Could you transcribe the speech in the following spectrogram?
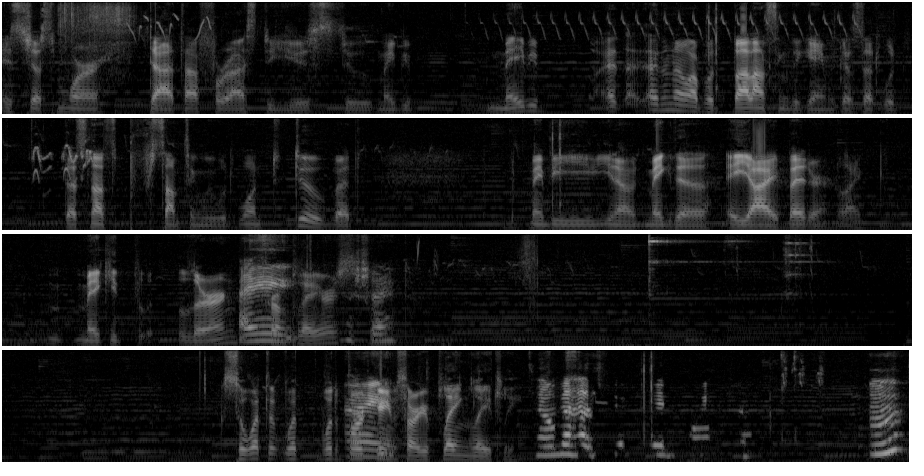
it's just more data for us to use to maybe maybe I, I- I don't know about balancing the game because that would that's not something we would want to do but but maybe you know make the AI better like make it l- learn from players for sure. right so what what what board Right. games are you playing lately Noma has 15 points. Hmm?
